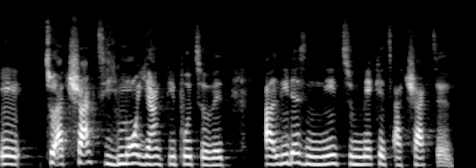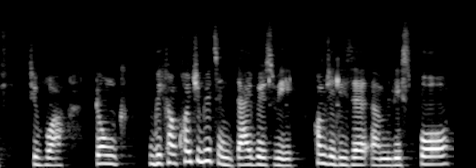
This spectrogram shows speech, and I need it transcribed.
Et to attract more young people to it, our leaders need to make it attractive, tu vois. Donc, we can contribute in diverse ways. Comme je disais, um, les sports,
